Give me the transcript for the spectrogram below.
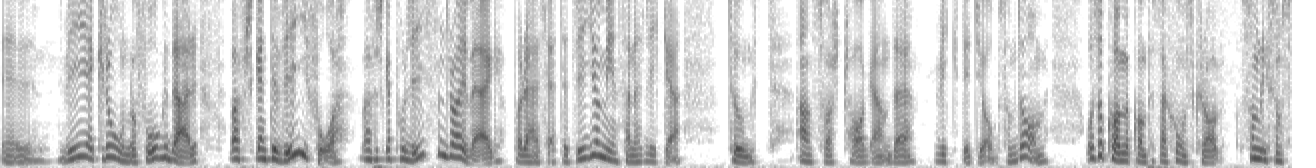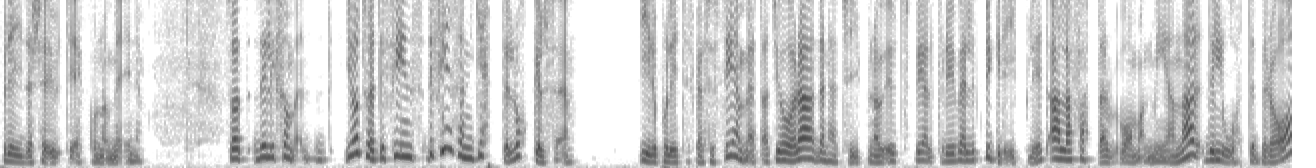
eh, vi är kronofogdar. Varför ska inte vi få? Varför ska polisen dra iväg på det här sättet? Vi gör minsann ett lika tungt, ansvarstagande, viktigt jobb som dem. Och så kommer kompensationskrav som liksom sprider sig ut i ekonomin. Så att det liksom, jag tror att det finns, det finns en jättelockelse i det politiska systemet att göra den här typen av utspel, för det är väldigt begripligt. Alla fattar vad man menar. Det låter bra.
